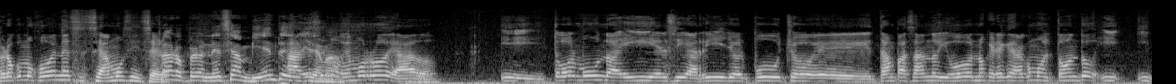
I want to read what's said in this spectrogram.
Pero como jóvenes, seamos sinceros. Claro, pero en ese ambiente. A veces nos hemos rodeado. Y todo el mundo ahí, el cigarrillo, el pucho, eh, están pasando y vos no querés quedar como el tonto y, y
